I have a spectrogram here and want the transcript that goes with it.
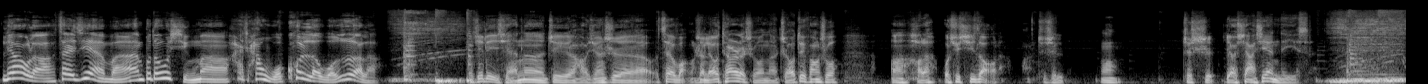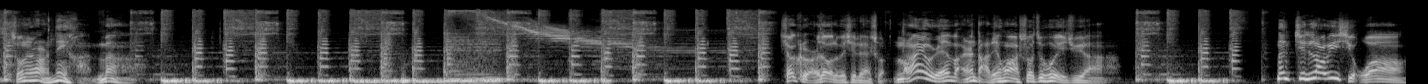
撂了，再见，晚安，不都行吗？还还我困了，我饿了。记得以前呢，这个好像是在网上聊天的时候呢，只要对方说，啊，好了，我去洗澡了，这是，嗯，这是要下线的意思，总得有点内涵吧。小葛在我的微信留言说，哪有人晚上打电话说最后一句啊？那就唠一宿啊。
